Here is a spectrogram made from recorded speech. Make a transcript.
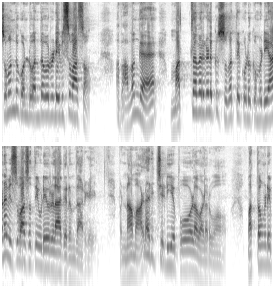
சுமந்து கொண்டு வந்தவருடைய விசுவாசம். அப்போ அவங்க மற்றவர்களுக்கு சுகத்தை கொடுக்கும்படியான விசுவாசத்தை உடையவர்களாக இருந்தார்கள். இப்போ நாம் அலறி செடியை போல வளருவோம். மற்றவங்களுடைய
